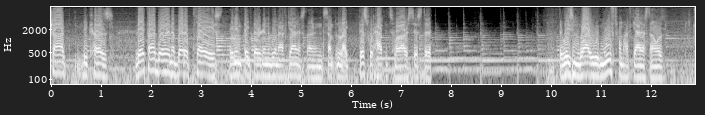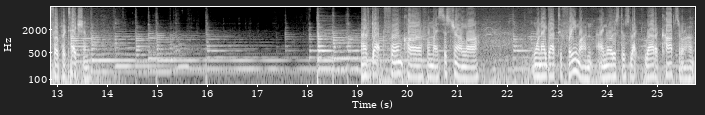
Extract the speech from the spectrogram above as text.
Shocked because they thought they were in a better place. They didn't think they were going to be in Afghanistan and something like this would happen to our sister. The reason why we moved from Afghanistan was for protection. I've got phone call from my sister-in-law. When I got to Fremont, I noticed there was like a lot of cops around.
